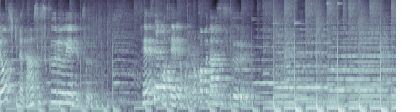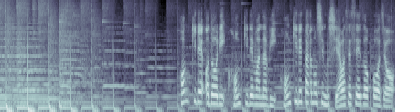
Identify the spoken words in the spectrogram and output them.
常識なダンススクール運営術。先生も生徒も喜ぶダンススクール。本気で踊り本気で学び本気で楽しむ幸せ製造工場。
